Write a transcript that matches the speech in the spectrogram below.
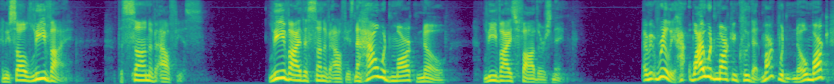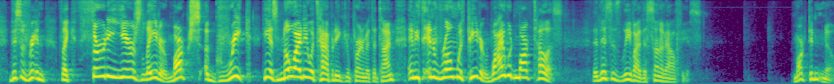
And he saw Levi, the son of Alphaeus. Levi, the son of Alphaeus. Now, how would Mark know Levi's father's name? I mean, really, how, why would Mark include that? Mark wouldn't know. Mark, this is written like 30 years later. Mark's a Greek. He has no idea what's happening in Capernaum at the time, and he's in Rome with Peter. Why would Mark tell us that this is Levi, the son of Alphaeus? Mark didn't know,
